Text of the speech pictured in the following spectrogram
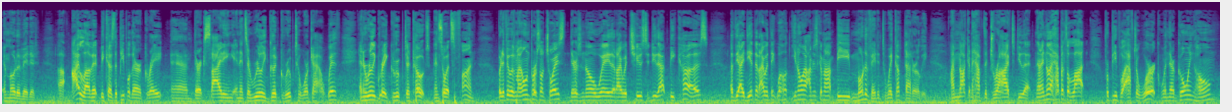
and motivated. Uh, I love it because the people there are great and they're exciting, and it's a really good group to work out with and a really great group to coach. And so it's fun. But if it was my own personal choice, there's no way that I would choose to do that because of the idea that I would think, well, you know what, I'm just gonna not be motivated to wake up that early. I'm not gonna have the drive to do that. And I know that happens a lot for people after work when they're going home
